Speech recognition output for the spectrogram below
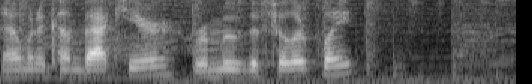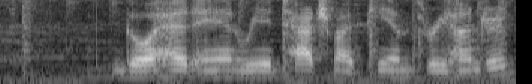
Now I'm going to come back here, remove the filler plate, go ahead and reattach my PM300.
